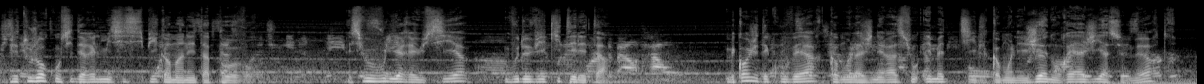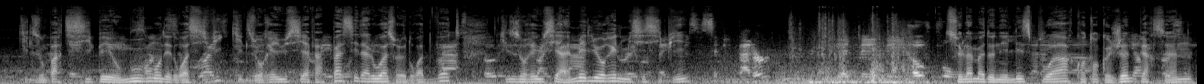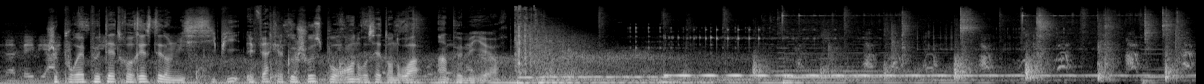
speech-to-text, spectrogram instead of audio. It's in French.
J'ai toujours considéré le Mississippi comme un État pauvre. Et si vous vouliez réussir, vous deviez quitter l'État. Mais quand j'ai découvert comment la génération Emmett Till, comment les jeunes ont réagi à ce meurtre, qu'ils ont participé au mouvement des droits civiques, qu'ils ont réussi à faire passer la loi sur le droit de vote, qu'ils ont réussi à améliorer le Mississippi, cela m'a donné l'espoir qu'en tant que jeune personne, je pourrais peut-être rester dans le Mississippi et faire quelque chose pour rendre cet endroit un peu meilleur.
